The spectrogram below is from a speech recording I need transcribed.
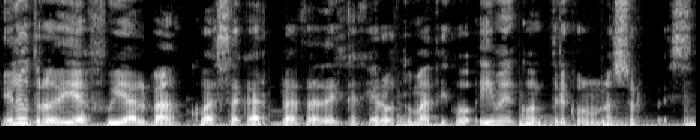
El otro día fui al banco a sacar plata del cajero automático y me encontré con una sorpresa.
